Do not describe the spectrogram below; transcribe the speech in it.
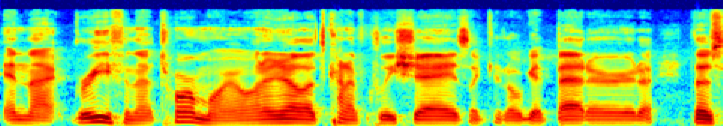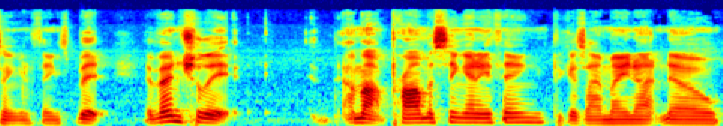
in that grief and that turmoil. And I know that's kind of cliche. It's like it'll get better, those things and things. But eventually, I'm not promising anything because I may not know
